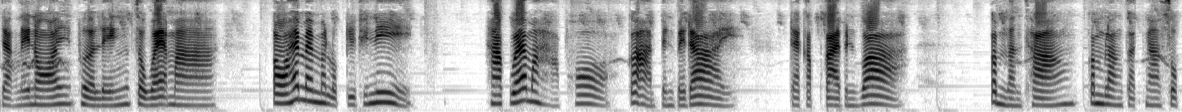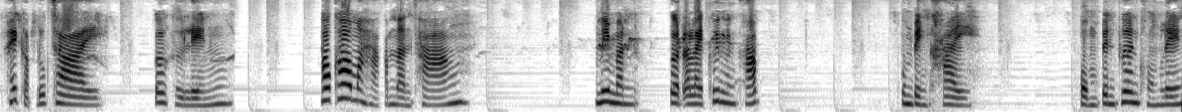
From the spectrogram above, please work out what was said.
อย่างน้อยๆเผื่อเล้งจะแวะมา ต่อให้มันมาหลบอยู่ที่นี่ หากแวะมาหาพ่อก็อาจเป็นไปได้ แต่กลับกลายเป็นว่ากำนันช้างกำลังจัดงานศพให้กับลูกชาย ก็คือเล้งเขาเข้ามาหากำนันช้าง นี่มันเกิดอะไรขึ้นกันครับ คุณเป็นใคร ผมเป็นเพื่อนของเล้ง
